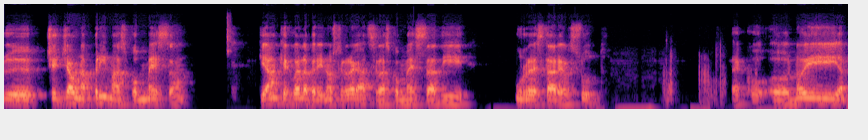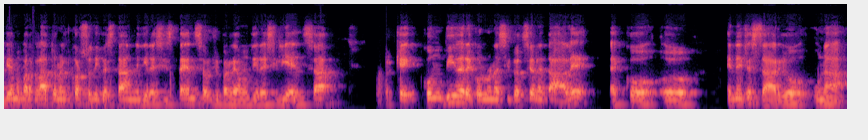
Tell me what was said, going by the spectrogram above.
eh, c'è già una prima scommessa, che è anche quella per i nostri ragazzi, la scommessa di un restare al sud. Ecco, eh, noi abbiamo parlato nel corso di quest'anno di resistenza, oggi parliamo di resilienza, perché convivere con una situazione tale, ecco, eh, è necessario una,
